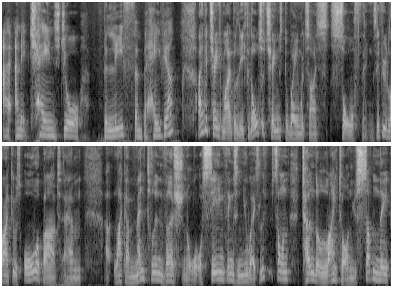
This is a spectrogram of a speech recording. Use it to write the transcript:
And it changed your belief and behavior? I think it changed my belief. It also changed the way in which I saw things. If you like, it was all about um, uh, like a mental inversion or, or seeing things in new ways. If someone turned the light on, you suddenly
